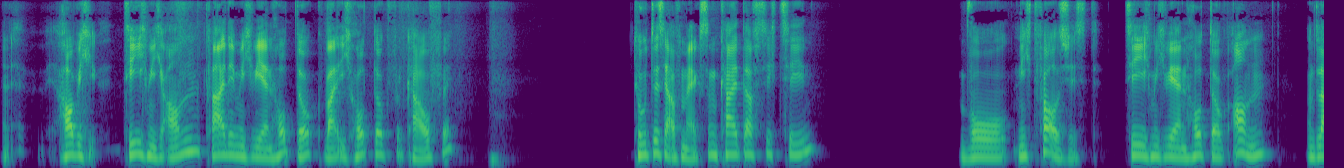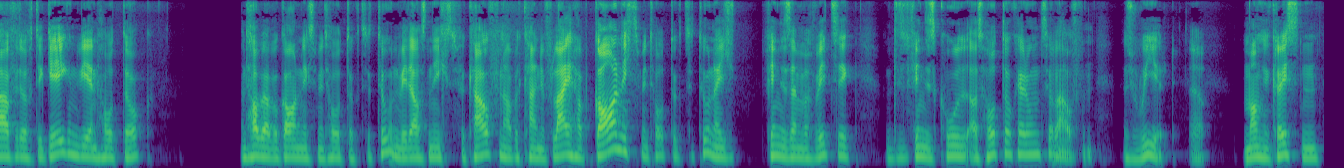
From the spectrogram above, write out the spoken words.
Äh, Habe ich, ziehe ich mich an, kleide mich wie ein Hotdog, weil ich Hotdog verkaufe, tut es Aufmerksamkeit auf sich ziehen, wo nicht falsch ist. Ziehe ich mich wie ein Hotdog an und laufe durch die Gegend wie ein Hotdog und habe aber gar nichts mit Hotdog zu tun, will auch nichts verkaufen, habe keine Flyer, habe gar nichts mit Hotdog zu tun. Ich finde es einfach witzig und ich finde es cool, als Hotdog herumzulaufen. Das ist weird. Ja. Manche Christen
